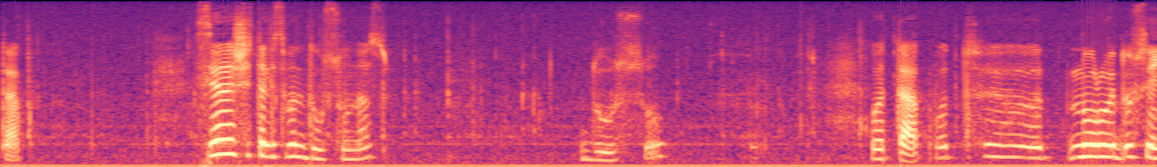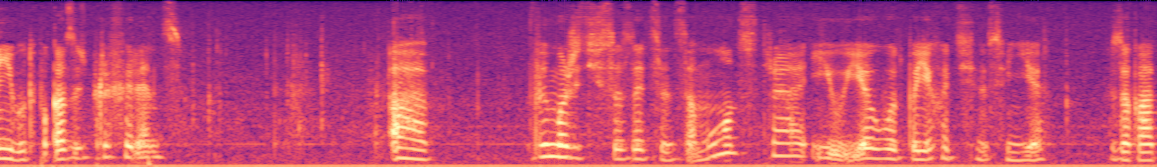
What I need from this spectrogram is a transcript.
так. Следующий талисман Дусу у нас. Дусу. Вот так вот. Э, Нуру и Дусу я не буду показывать преференс. А, вы можете создать сенса монстра и я вот поехать на свинье в закат.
